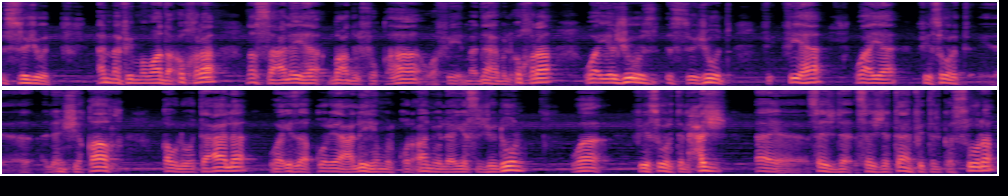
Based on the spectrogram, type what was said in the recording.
السجود. أما في مواضع أخرى نص عليها بعض الفقهاء وفي المذاهب الأخرى ويجوز السجود فيها وهي في سورة الانشقاق قوله تعالى وإذا قرئ عليهم القرآن لا يسجدون. وفي سورة الحج آية سجدة سجدتان في تلك السورة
